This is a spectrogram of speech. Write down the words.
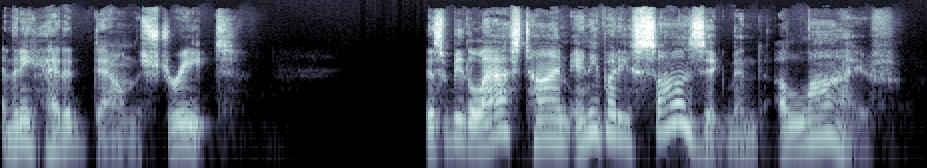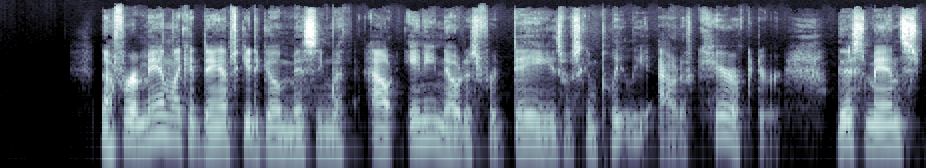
and then he headed down the street. This would be the last time anybody saw Zygmunt alive. Now, for a man like Adamski to go missing without any notice for days was completely out of character. This man st-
